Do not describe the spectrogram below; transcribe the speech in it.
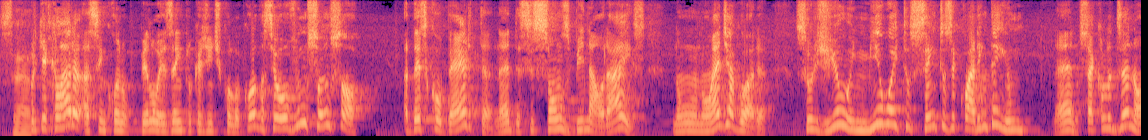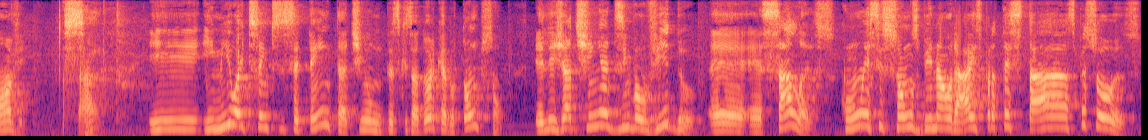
Certo. Porque, claro, assim, quando, pelo exemplo que a gente colocou, você ouve um som só. A descoberta né, desses sons binaurais não, não é de agora. Surgiu em 1841, né, no século XIX. Tá? Certo. E em 1870 tinha um pesquisador que era o Thompson. Ele já tinha desenvolvido é, é, salas com esses sons binaurais para testar as pessoas.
